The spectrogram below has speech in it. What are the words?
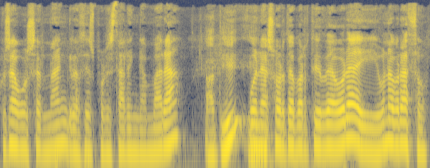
Pues Agus Hernán, gracias por estar en Gambara. A ti. Buena suerte a partir de ahora y un abrazo.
